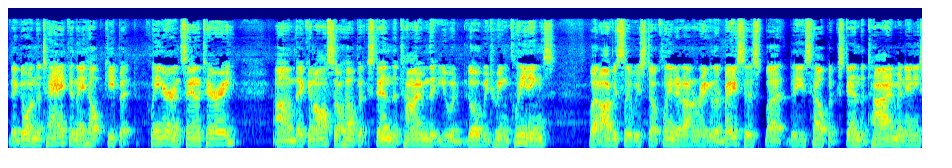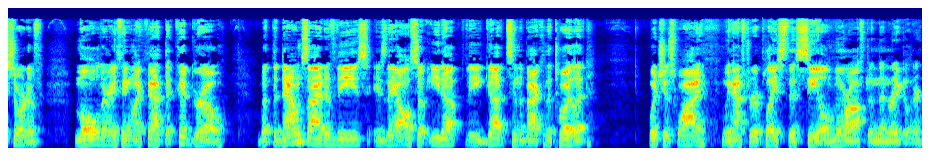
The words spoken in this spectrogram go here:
They go in the tank and they help keep it cleaner and sanitary. Um, they can also help extend the time that you would go between cleanings, but obviously we still clean it on a regular basis, but these help extend the time and any sort of mold or anything like that that could grow. But the downside of these is they also eat up the guts in the back of the toilet, which is why we have to replace this seal more often than regular.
